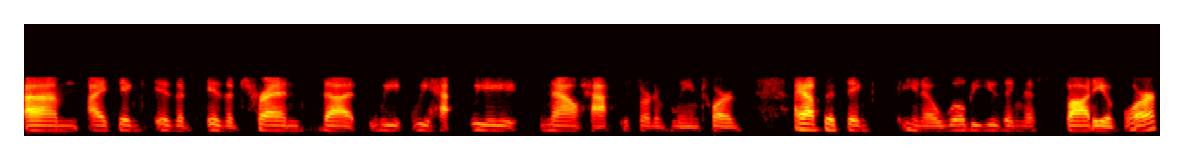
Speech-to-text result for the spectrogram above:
um, I think is a is a trend that we we ha- we now have to sort of lean towards. I also think you know we'll be using this body of work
